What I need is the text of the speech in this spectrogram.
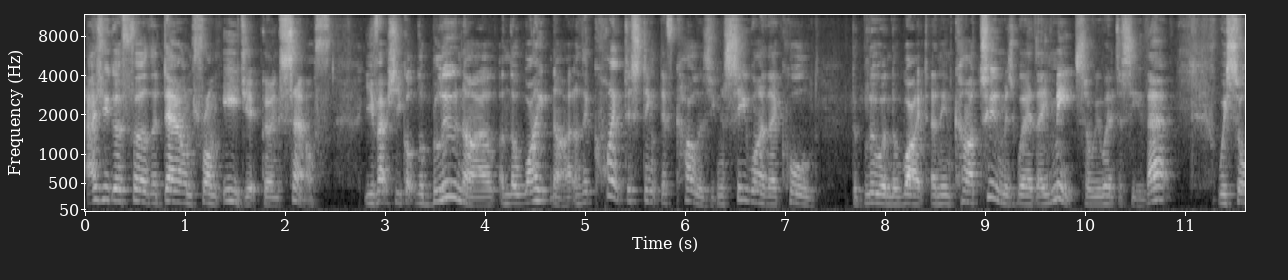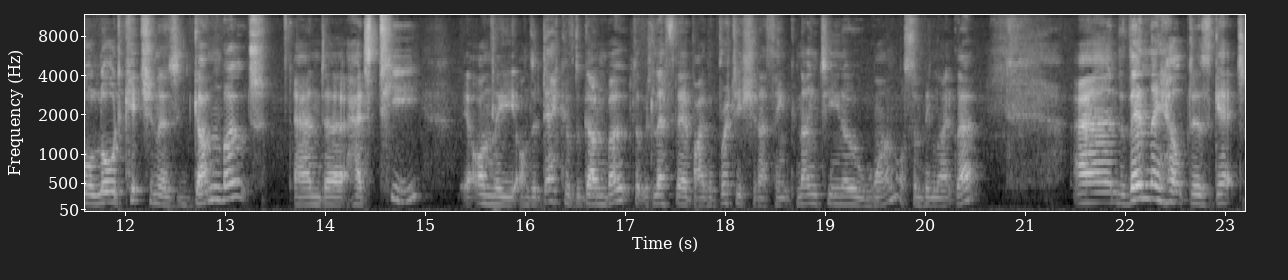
as you go further down from Egypt, going south, you've actually got the blue Nile and the white Nile, and they're quite distinctive colours. You can see why they're called the blue and the white, and in Khartoum is where they meet. So we went to see that. We saw Lord Kitchener's gunboat and uh, had tea on the on the deck of the gunboat that was left there by the British in I think 1901 or something like that. And then they helped us get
